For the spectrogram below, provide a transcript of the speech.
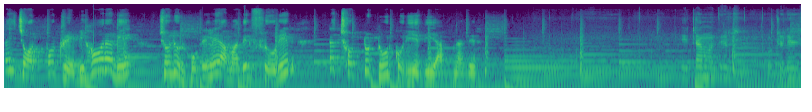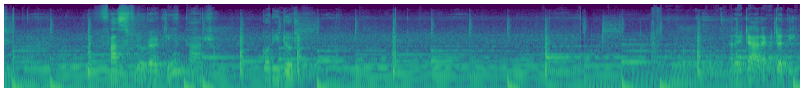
তাই চটপট রেডি হওয়ার আগে চলুন হোটেলে আমাদের ফ্লোরের একটা ছোট্ট ট্যুর করিয়ে দিই আপনাদের। এটা আমাদের হোটেলের ফার্স্ট ফ্লোর আর কি, তার করিডোর আর এটা আর একটা দিক।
